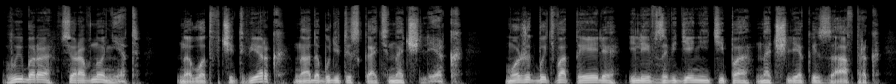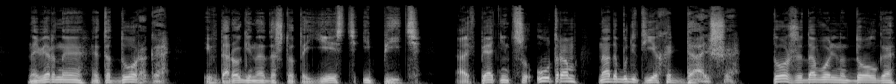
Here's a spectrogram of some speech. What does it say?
Выбора все равно нет. Но вот в четверг надо будет искать ночлег. Может быть, в отеле или в заведении типа «ночлег и завтрак». Наверное, это дорого — и в дороге надо что-то есть и пить. А в пятницу утром надо будет ехать дальше. Тоже довольно долго.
